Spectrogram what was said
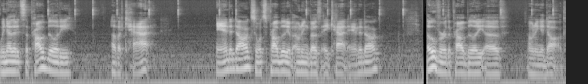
We know that it's the probability of a cat and a dog. So what's the probability of owning both a cat and a dog? Over the probability of owning a dog.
